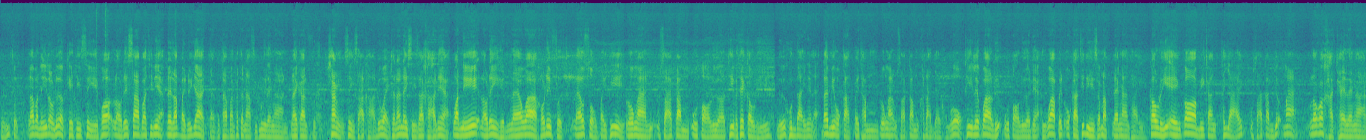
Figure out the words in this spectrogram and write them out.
ศูนย์ฝึก และวันนี้เราเลือก KTC เพราะเราได้ทราบว่าที่เนี่ยได้รับใบอนุญาตจากสถาบันพัฒนาฝีมือแรงงาน ในการฝึกช่าง 4 สาขาด้วย ฉะนั้นใน 4 สาขาเนี่ยวันนี้เราได้เห็นแล้วว่าเขาได้ฝึกแล้วส่งไปที่โรงงานอุตสาหกรรม อู่ต่อเรือที่ประเทศเกาหลี หรือคุณใดเนี่ยแหละได้มีโอกาสไปทำโรงงานอุตสาหกรรมขนาดใหญ่ของโลก ที่เรียกว่าหรืออู่ต่อเรือเนี่ยถือว่าเป็นโอกาสที่ดีสำหรับแรงงานไทย เกาหลีเองก็มีการขยายอุตสาหกรรมเยอะมาก แล้วก็ขาดแคลนแรงงาน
